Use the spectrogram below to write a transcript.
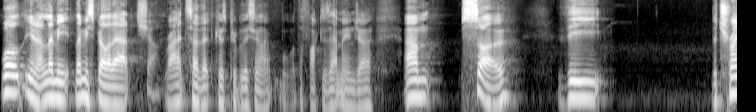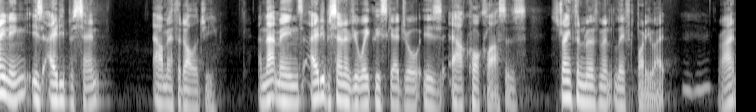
Well, you know, let me let me spell it out. Sure. Right, so that because people listening are like, well, what the fuck does that mean, Joe? Um, so the the training is eighty percent our methodology, and that means eighty percent of your weekly schedule is our core classes: strength and movement, lift, body weight. Mm-hmm. Right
